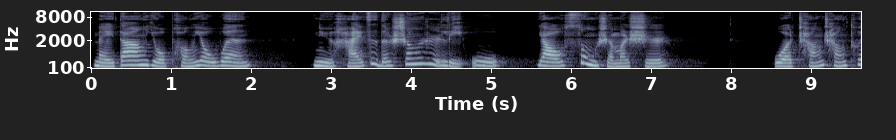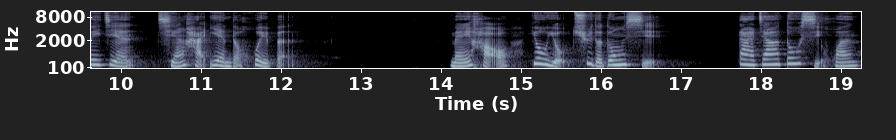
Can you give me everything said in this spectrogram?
每当有朋友问女孩子的生日礼物要送什么时，我常常推荐钱海燕的绘本。美好又有趣的东西，大家都喜欢，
